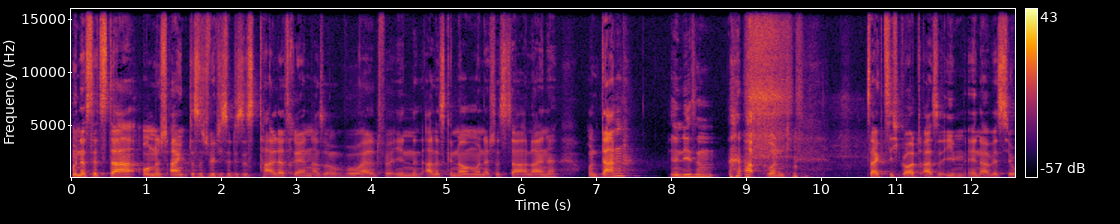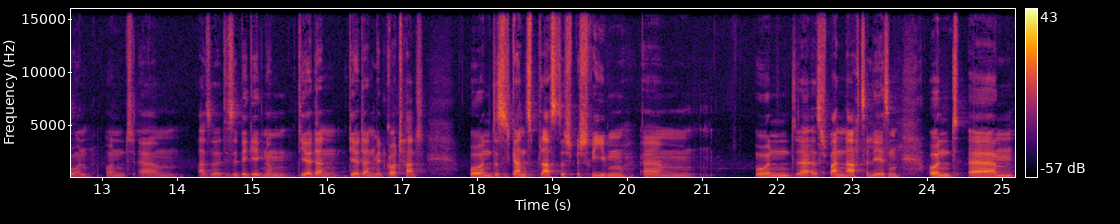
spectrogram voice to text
und er sitzt da und ist ein, das ist wirklich so dieses Tal der Tränen, also wo halt für ihn alles genommen und er sitzt da alleine. Und dann in diesem Abgrund zeigt sich Gott also ihm in einer Vision und ähm, also diese Begegnung, die er dann, die er dann mit Gott hat. Und das ist ganz plastisch beschrieben ähm, und äh, es ist spannend nachzulesen. Und ähm,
